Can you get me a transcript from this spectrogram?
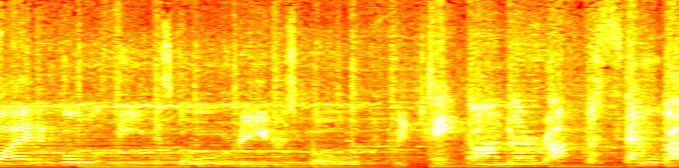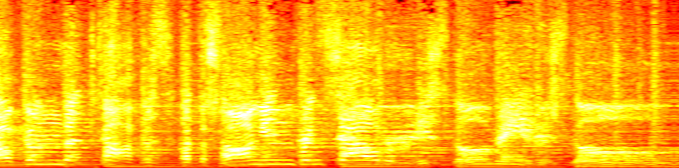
white, and gold theme is go Raiders, go. We take on the roughest and welcome the toughest, but the song in Prince Albert is go Raiders, go.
